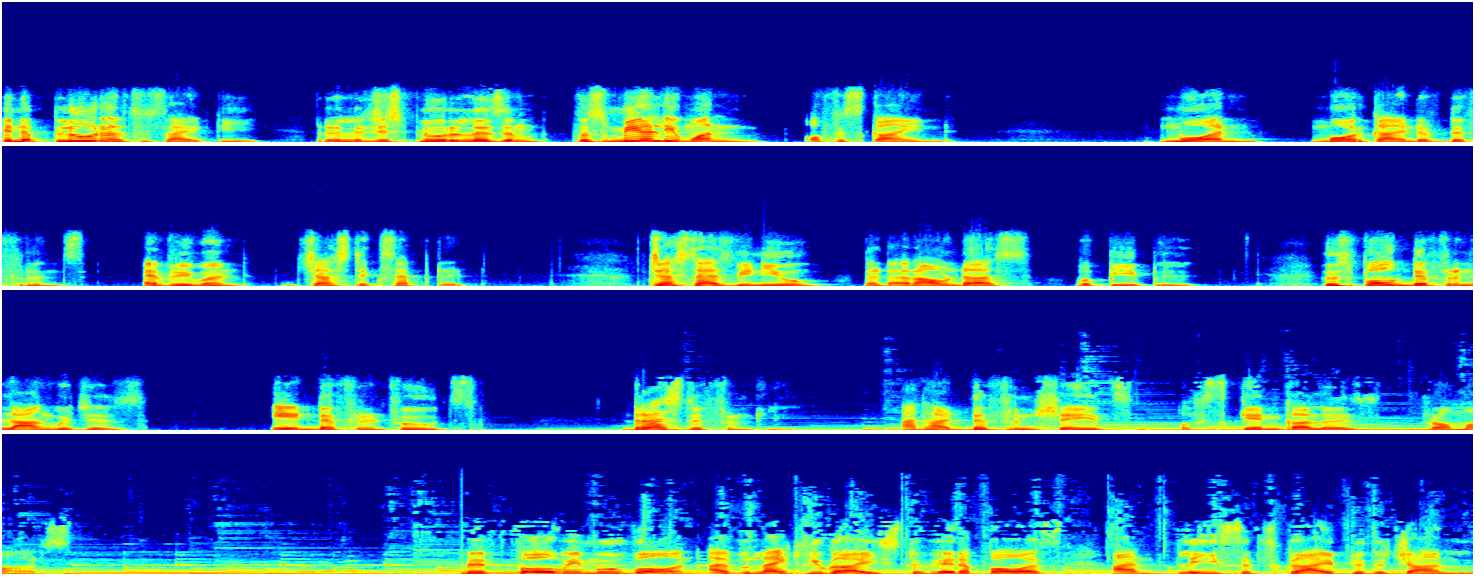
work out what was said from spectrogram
In a plural society, religious pluralism was merely one of its kind. One more kind of difference, everyone just accepted. Just as we knew that around us were people who spoke different languages, ate different foods, dressed differently, and had different shades of skin colors from ours. Before we move on, I would like you guys to hit a pause and please subscribe to the channel.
